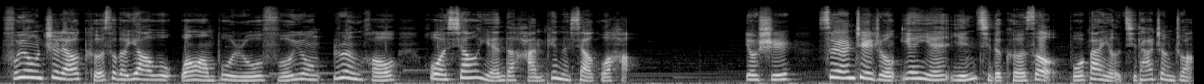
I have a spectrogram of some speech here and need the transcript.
服用治疗咳嗽的药物往往不如服用润喉或消炎的含片的效果好。有时虽然这种咽炎引起的咳嗽不伴有其他症状，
